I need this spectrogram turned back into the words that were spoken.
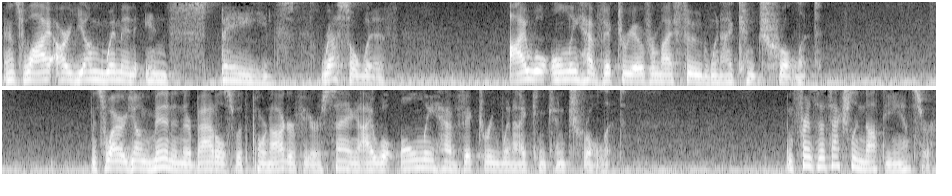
And it's why our young women in spades wrestle with I will only have victory over my food when I control it. That's why our young men in their battles with pornography are saying, I will only have victory when I can control it. And friends, that's actually not the answer.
